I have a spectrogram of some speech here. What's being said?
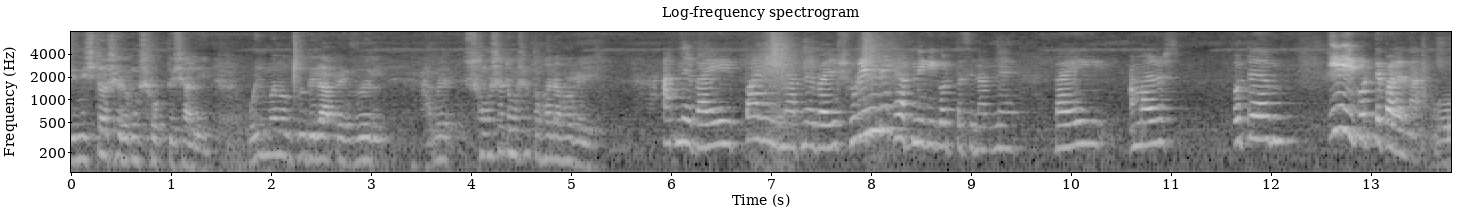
জিনিসটাও সেরকম শক্তিশালী। ওই মানুষ যদি আপনাকে যদি আমি সমস্যা টমস্যা তো হয় না ভাবি? আপনার ভাই পারি না। আপনার ভাইয়ের শরীর দেখে আপনি কি করতেছেন? আপনি ভাই আমার ওটা এই করতে পারে না। ও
